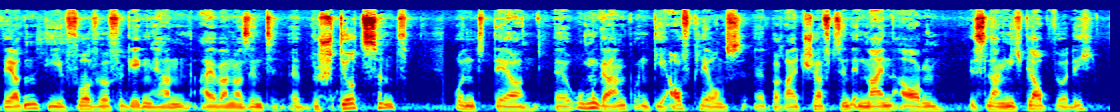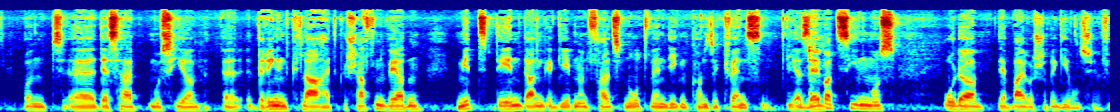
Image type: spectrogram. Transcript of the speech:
werden. Die Vorwürfe gegen Herrn Aiwanger sind äh, bestürzend. Und der äh, Umgang und die Aufklärungsbereitschaft sind in meinen Augen bislang nicht glaubwürdig. Und äh, deshalb muss hier äh, dringend Klarheit geschaffen werden mit den dann gegebenenfalls notwendigen Konsequenzen, die er selber ziehen muss oder der bayerische Regierungschef.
